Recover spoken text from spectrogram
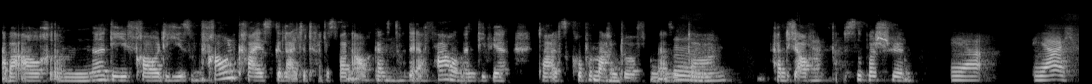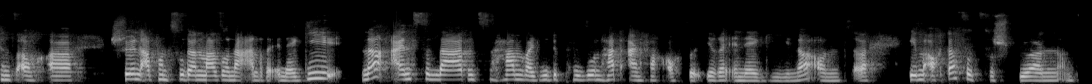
Aber auch ähm, ne, die Frau, die so einen Frauenkreis geleitet hat, das waren auch ganz tolle mhm. Erfahrungen, die wir da als Gruppe machen durften. Also mhm. da fand ich auch fand ich super schön. Ja, ja, ich finde es auch äh, schön, ab und zu dann mal so eine andere Energie ne, einzuladen zu haben, weil jede Person hat einfach auch so ihre Energie, ne? Und äh, eben auch das so zu spüren und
